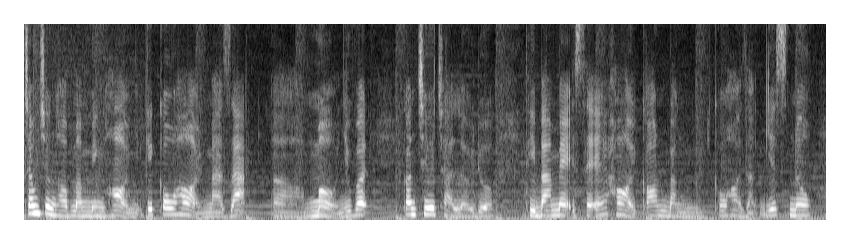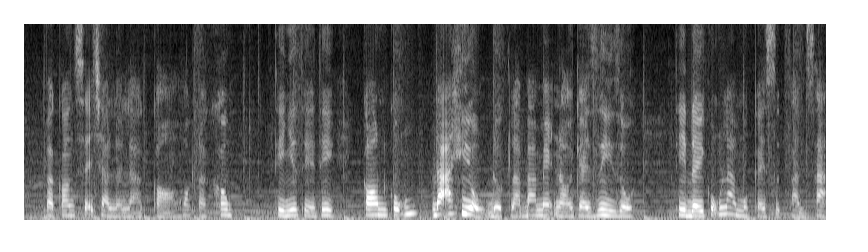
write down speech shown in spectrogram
Trong trường hợp mà mình hỏi những cái câu hỏi mà dạng uh, mở như vậy con chưa trả lời được thì ba mẹ sẽ hỏi con bằng câu hỏi dạng yes no và con sẽ trả lời là có hoặc là không thì như thế thì con cũng đã hiểu được là ba mẹ nói cái gì rồi. Thì đấy cũng là một cái sự phản xạ.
